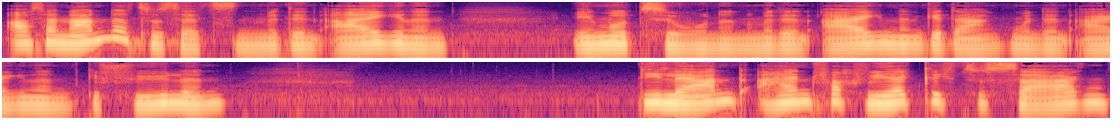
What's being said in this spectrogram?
auseinanderzusetzen mit den eigenen Emotionen, mit den eigenen Gedanken, mit den eigenen Gefühlen, die lernt einfach wirklich zu sagen,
